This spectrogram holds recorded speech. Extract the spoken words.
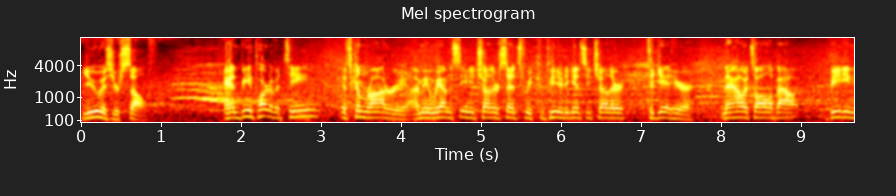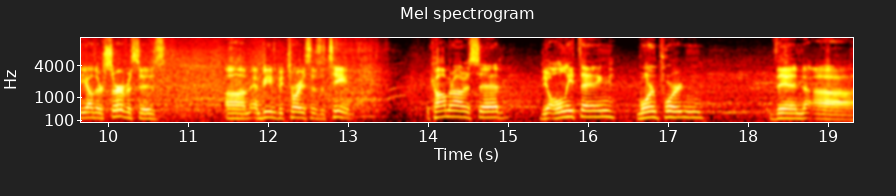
you is yourself. And being part of a team, it's camaraderie. I mean, we haven't seen each other since we competed against each other to get here. Now it's all about beating the other services um, and being victorious as a team. The Commandant has said the only thing more important than uh,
